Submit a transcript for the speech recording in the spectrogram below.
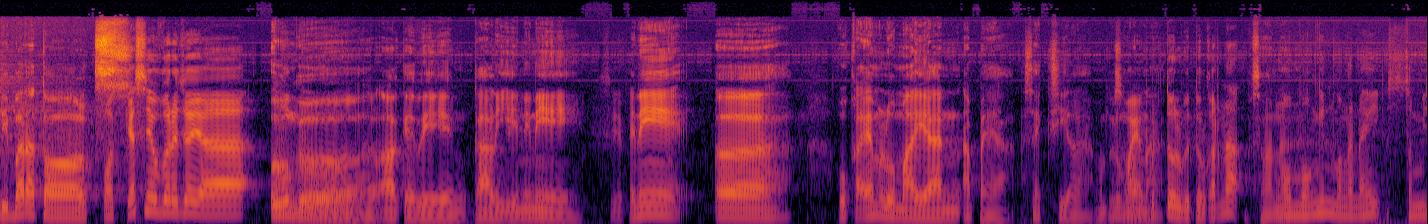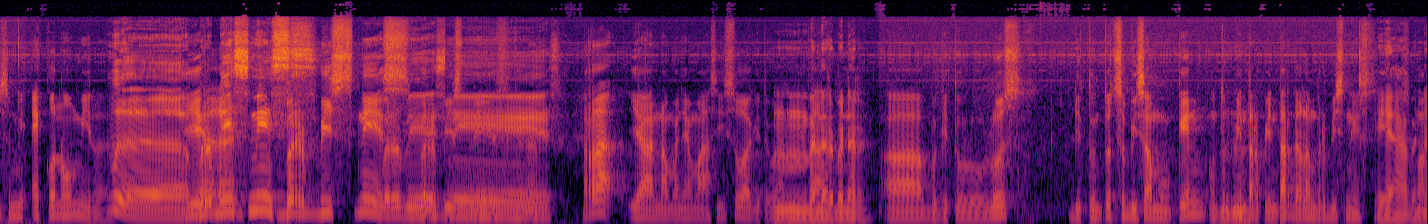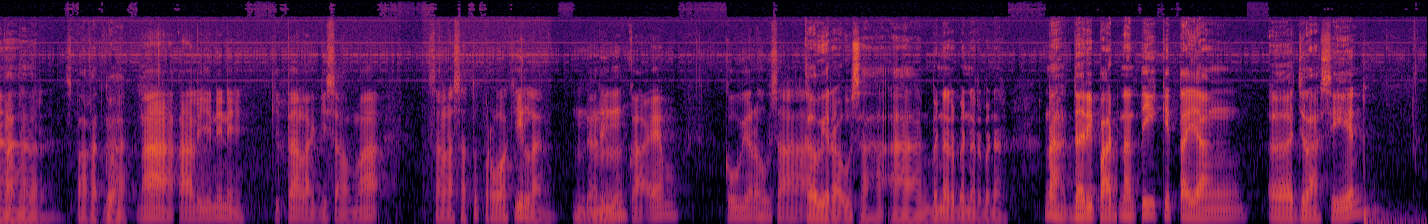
di Baratalks Podcastnya Barajaya Unggul. Oke Bim, kali ini nih. Sip. Ini eh UKM lumayan apa ya? Seksi lah, mempesona. Lumayan betul betul karena ngomongin mengenai semi-semi ekonomi lah. Iya berbisnis. kan? Berbisnis. Berbisnis. Karena ya namanya mahasiswa gitu kan. Mm, Kita, bener-bener. eh, begitu lulus dituntut sebisa mungkin untuk pintar-pintar dalam berbisnis. Iya, benar. Sepakat gua. Nah, kali ini nih kita lagi sama salah satu perwakilan dari UKM kewirausahaan. Kewirausahaan. Bener bener bener. Nah, daripada nanti kita yang eh, jelasin,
